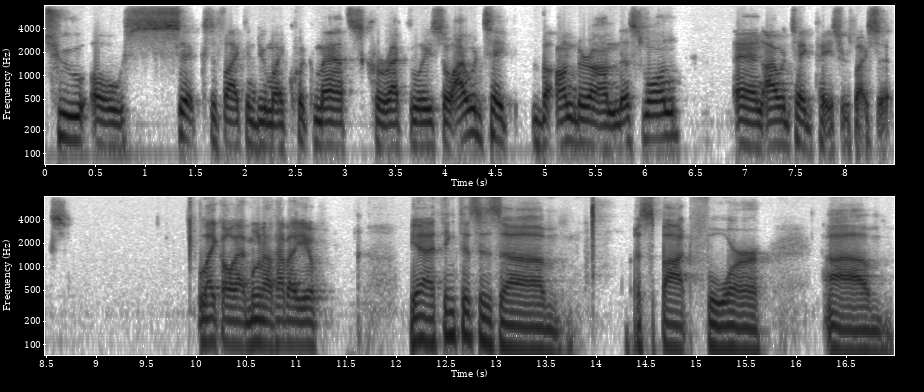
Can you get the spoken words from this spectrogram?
206, if I can do my quick maths correctly. So I would take the under on this one, and I would take Pacers by six. Like all that, Munaf. How about you? Yeah, I think this is um, a spot for um,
